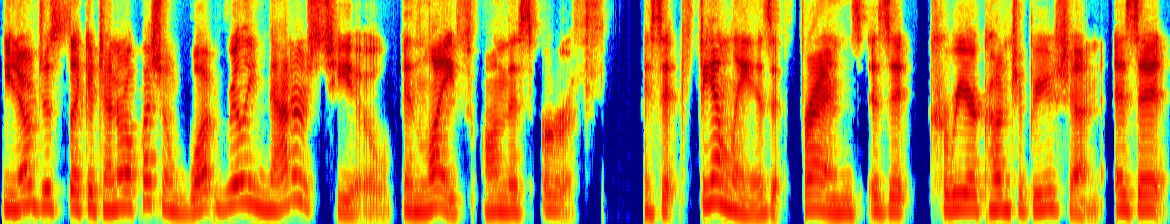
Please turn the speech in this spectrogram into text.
you know, just like a general question what really matters to you in life on this earth? Is it family? Is it friends? Is it career contribution? Is it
